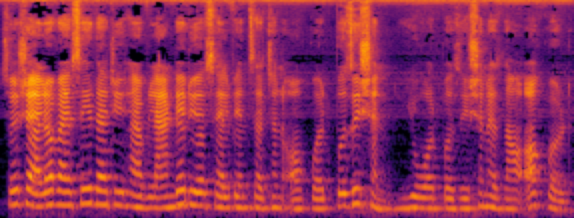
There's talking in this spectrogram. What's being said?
So Shylock, I say that you have landed yourself in such an awkward position. Your position is now awkward.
